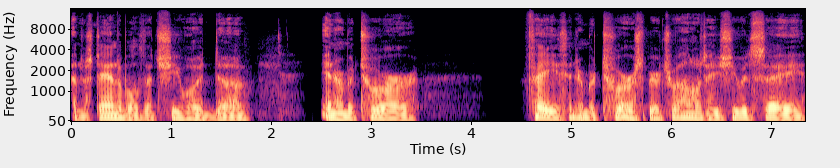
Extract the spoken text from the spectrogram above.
understandable that she would, uh, in her mature faith, in her mature spirituality, she would say,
